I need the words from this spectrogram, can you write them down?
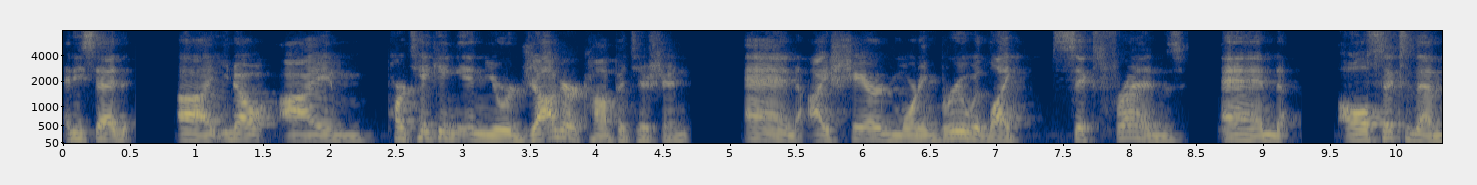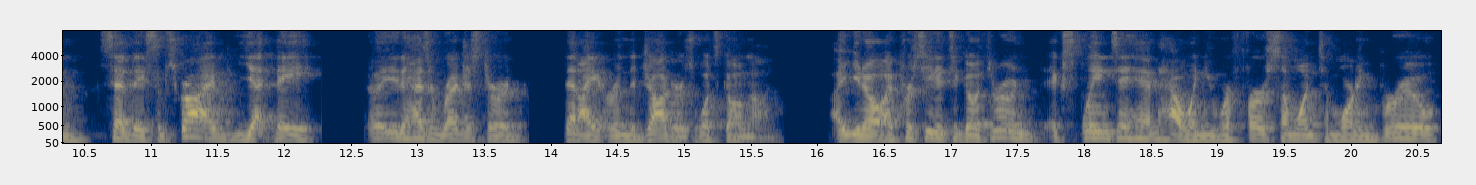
And he said, uh, You know, I'm partaking in your jogger competition. And I shared Morning Brew with like six friends. And all six of them said they subscribed, yet they it hasn't registered that I earned the joggers. What's going on? I, you know, I proceeded to go through and explain to him how when you refer someone to Morning Brew,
